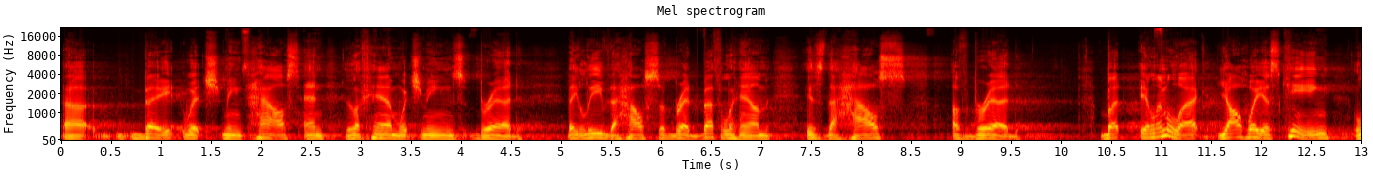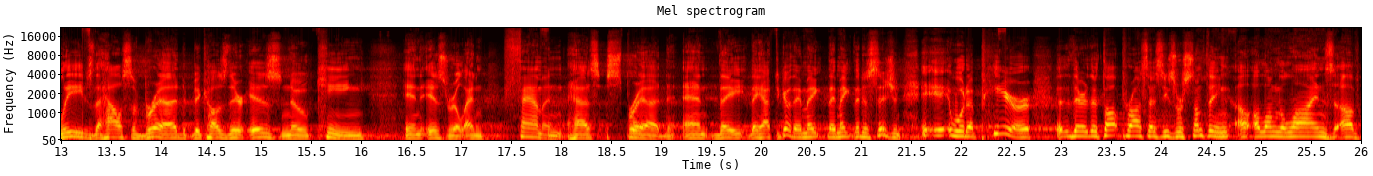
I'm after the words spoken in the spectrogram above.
uh, beit, which means house, and lechem, which means bread. They leave the house of bread. Bethlehem is the house of bread. But Elimelech, Yahweh is king, leaves the house of bread because there is no king in Israel, and famine has spread, and they, they have to go. They make, they make the decision. It, it would appear their, their thought processes were something along the lines of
